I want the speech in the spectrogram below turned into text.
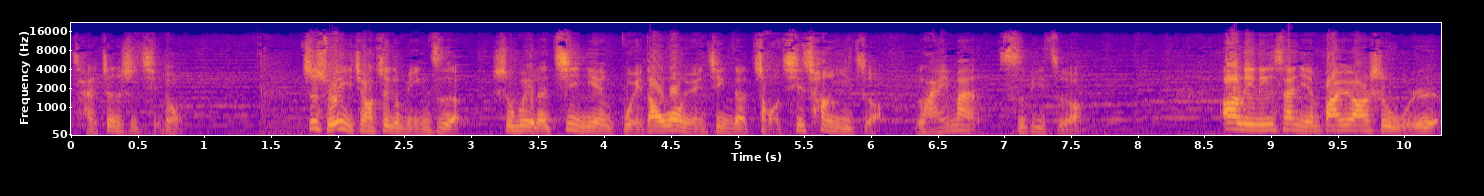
才正式启动。之所以叫这个名字，是为了纪念轨道望远镜的早期倡议者莱曼斯必泽。二零零三年八月二十五日，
